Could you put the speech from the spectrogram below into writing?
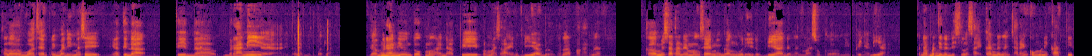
kalau buat saya pribadi masih ya tidak tidak berani ya itu lebih tepat lah nggak Hmm. berani untuk menghadapi permasalahan hidup dia bro kenapa karena kalau misalkan emang saya ngeganggu di hidup dia dengan masuk ke mimpinya dia kenapa Hmm. tidak diselesaikan dengan cara yang komunikatif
